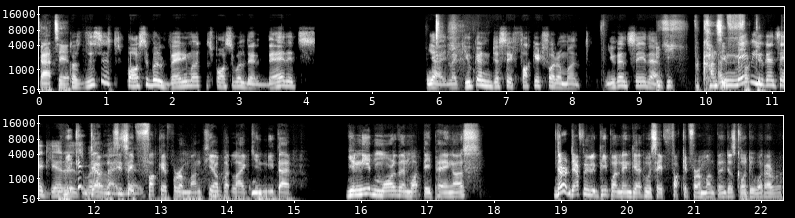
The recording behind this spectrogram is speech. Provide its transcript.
That's it. because this is possible very much possible there there it's yeah like you can just say fuck it for a month you can say that You can't i mean maybe you can say it here we as can well definitely say fuck it for a month here, mm. but like you need that. You need more than what they paying us. There are definitely people in India who say fuck it for a month and just go do whatever.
